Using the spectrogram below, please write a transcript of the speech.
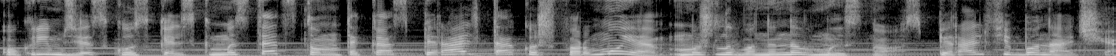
Окрім зв'язку з кельтським мистецтвом, така спіраль також формує, можливо, ненавмисно, спіраль Фібоначчі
